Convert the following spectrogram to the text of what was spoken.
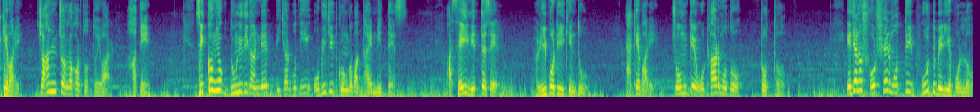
একেবারে চাঞ্চল্যকর তথ্য এবার হাতে। শিক্ষক নিয়োগ দুর্নীতিকাণ্ডে বিচারপতি অভিজিৎ গঙ্গোপাধ্যায়ের নির্দেশ। আর সেই নির্দেশের রিপোর্টই কিন্তু একেবারে চমকে ওঠার মতো তথ্য। এ যেন সর্ষের মধ্যেই ভূত বেরিয়ে পড়ল।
